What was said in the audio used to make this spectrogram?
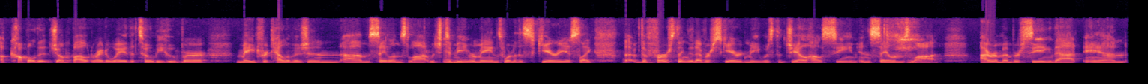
a couple that jump out right away the tobe hooper made for television um, salem's lot which to me remains one of the scariest like the, the first thing that ever scared me was the jailhouse scene in salem's lot I remember seeing that and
